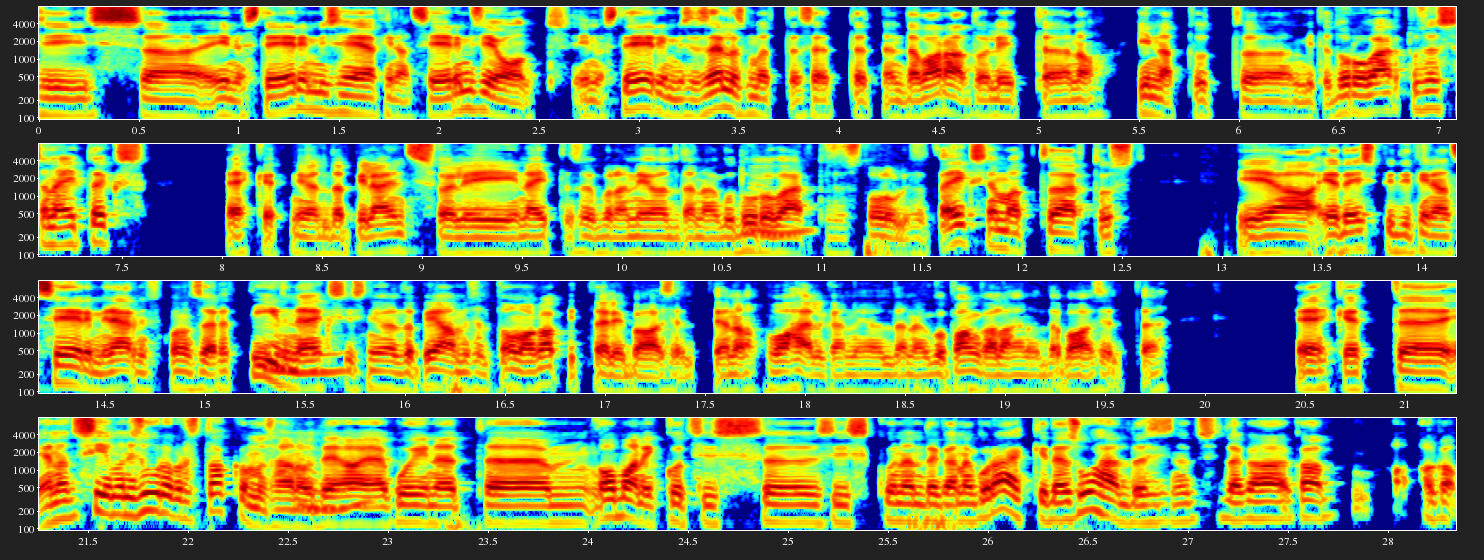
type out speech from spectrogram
siis äh, investeerimise ja finantseerimise joont. investeerimise selles mõttes, et, et nende varad olid äh, noh, hinnatud mitte turuväärtusesse näiteks, ehk et nii-öelda bilanss oli, näitas võib-olla nii-öelda nagu turuväärtusest oluliselt väiksemat väärtust ja, ja teistpidi finantseerimine äärmiselt konservatiivne mm -hmm. ehk siis nii-öelda peamiselt omakapitali baasilt ja noh, vahel ka nii-öelda nagu pangalaenude baasilt ehk et ja nad siiamaani suurepäraselt hakkama saanud mm -hmm. ja, mhm. ja kui need äh, omanikud siis, siis kui nendega nagu rääkida ja suhelda, siis nad ütlesid, aga, aga, aga,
